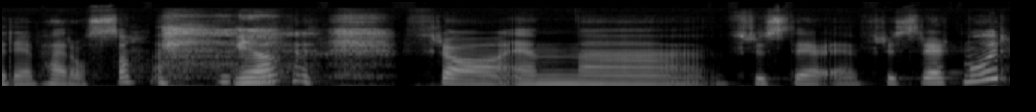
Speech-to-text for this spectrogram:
brev her også. Ja. fra en eh, frustrert, frustrert mor.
